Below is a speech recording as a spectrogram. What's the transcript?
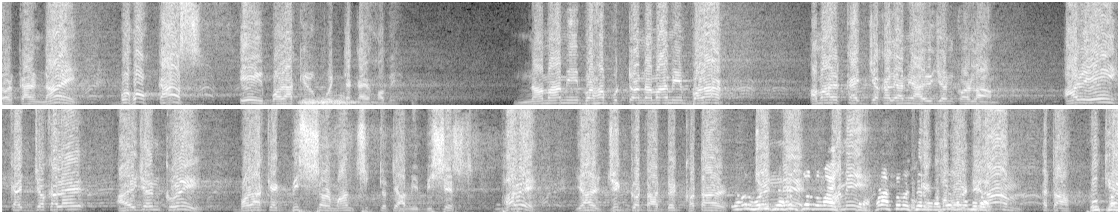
দরকার নাই। বহু কাজ এই বরাকের উপত্যকায় হবে। নামামি ব্রহ্মপুত্র, নামামি বরাক, আমার কার্যকালে আমি আয়োজন করলাম। আর এই কার্যকালে আয়োজন করি বরাকে বিশ্বৰ মানচিত্ৰতে আমি বিশেষ ভাবে ইয়াৰ যোগ্যতা দক্ষতাৰ জন্য আমি খবর দিলাম, এটা সুকীয়া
